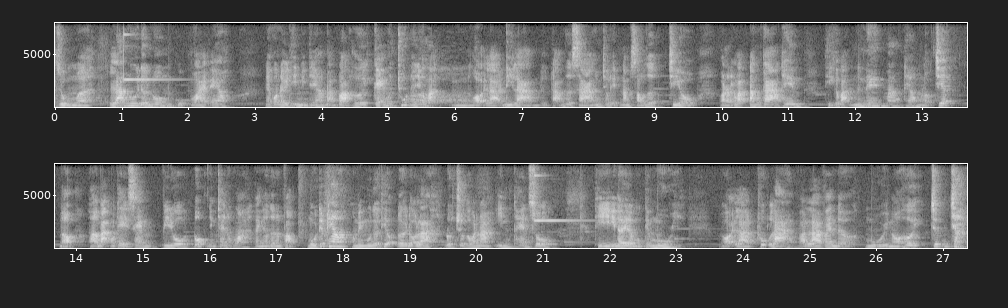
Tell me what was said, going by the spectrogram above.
dùng uh, La Nuit de Nôm của YSL nhưng con đấy thì mình thấy là bám tỏa hơi kém một chút nếu như các bạn um, gọi là đi làm từ 8 giờ sáng cho đến 5 6 giờ chiều hoặc là các bạn tăng ca thêm thì các bạn nên mang theo một lọ chiết đó hoặc bạn có thể xem video top những chai nước hoa dành cho dân văn phòng. Mùi tiếp theo mà mình muốn giới thiệu tới đó là Dolce Gabbana Intenso. Thì đây là một cái mùi gọi là thuốc lá và lavender. Mùi nó hơi chững chạc.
